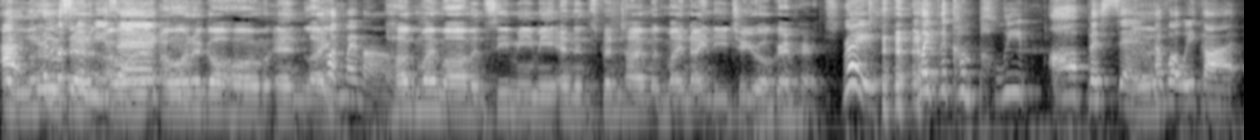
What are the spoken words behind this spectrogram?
I and literally listen said to music I want to I want to go home and like Hug my mom. hug my mom, and see Mimi, and then spend time with my 92 year old grandparents. right. Like the complete opposite Uh. of what we thought.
